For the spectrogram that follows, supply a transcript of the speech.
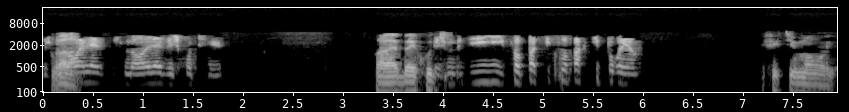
je Voilà. me relève je me relève et je continue Voilà, ben écoute, je me dis il faut pas qu'il soit parti pour rien effectivement, oui.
